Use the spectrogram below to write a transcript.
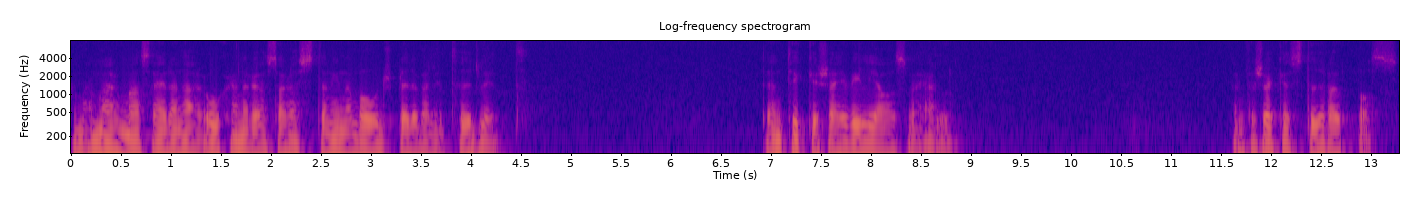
När man närmar sig den här ogenerösa rösten inombords blir det väldigt tydligt. Den tycker sig vilja oss väl. Den försöker styra upp oss.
